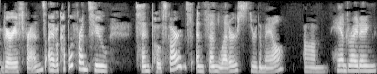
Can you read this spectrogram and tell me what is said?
various friends. I have a couple of friends who send postcards and send letters through the mail, um, handwriting,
